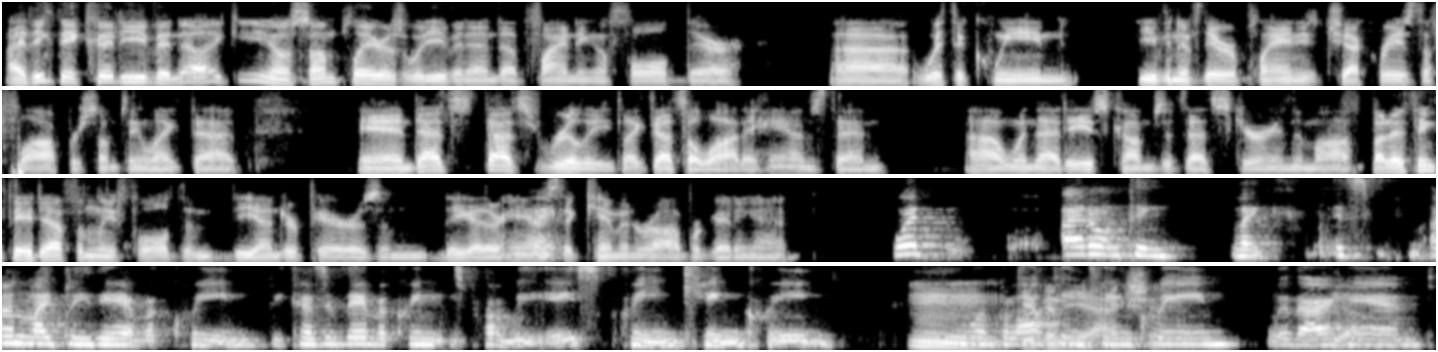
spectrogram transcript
I think they could even, uh, you know, some players would even end up finding a fold there uh, with the queen, even if they were planning to check raise the flop or something like that. And that's that's really like that's a lot of hands then uh, when that ace comes if that's scaring them off. But I think they definitely fold the, the under pairs and the other hands right. that Kim and Rob were getting at. What I don't think like it's unlikely they have a queen because if they have a queen, it's probably ace, queen, king, queen. Mm, we're blocking king, action. queen with our yeah. hand.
